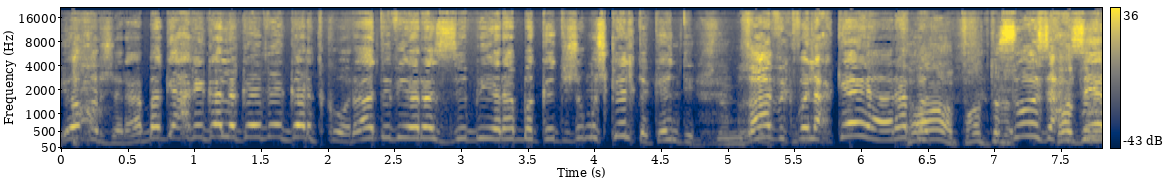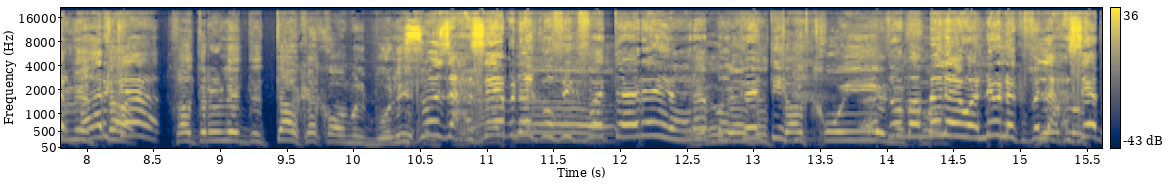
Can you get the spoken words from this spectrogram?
يخرج ربك يحكي قال لك هذا قرد كورات هذه رزبي ربك أنت شو مشكلتك أنت؟ غاضك في الحكاية ربك. زوز حساب بركه خاطر ولاد التاك اقوى من البوليس. زوز حسابنا وفيك فتارية يا ربك أنت. ثم. بلا يوليو لك في الحساب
